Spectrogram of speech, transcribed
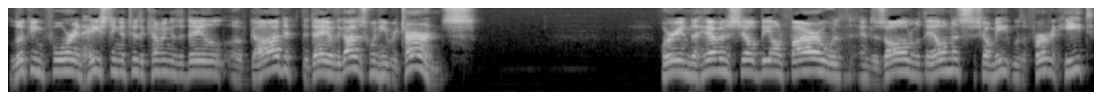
Looking for and hasting unto the coming of the day of God. The day of the God is when he returns wherein the heavens shall be on fire with and dissolved with the elements shall meet with a fervent heat.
